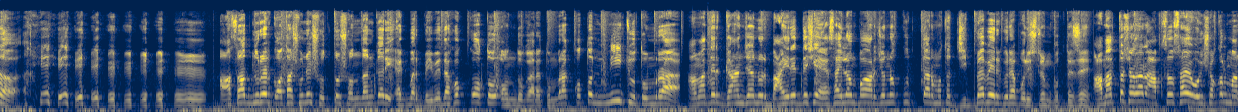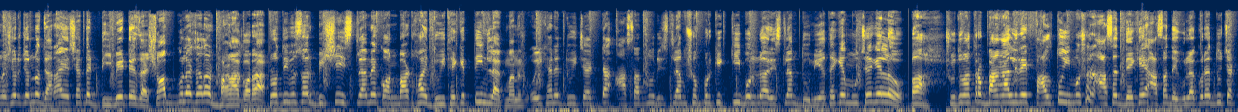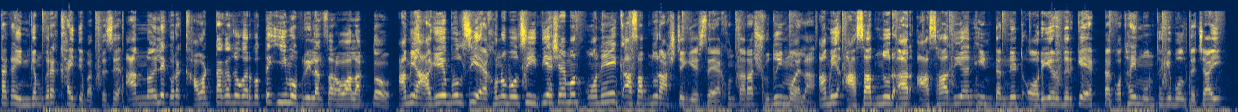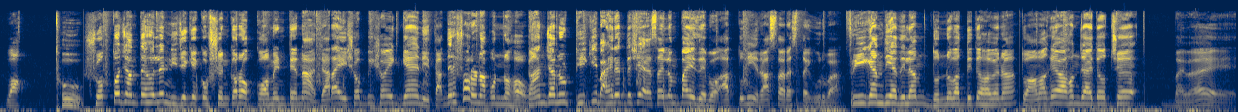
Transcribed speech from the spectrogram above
আসাদ নূরের কথা শুনে সত্য সন্ধানকারী একবার ভেবে দেখো কত অন্ধকারে তোমরা, কত নিচু তোমরা। আমাদের গাঞ্জানুর বাইরের দেশে অ্যাসাইলম পাওয়ার জন্য কুত্তার মতো জিব্বা বের করে পরিশ্রম করতেছে। আমার তো সালার আফসোস হয় ওই সকল মানুষের জন্য যারা এর সাথে ডিবেটে যায়, সবগুলা চালার ভাঙা করা। প্রতি বছর বিশ্বে ইসলামে কনভার্ট হয় দুই থেকে তিন লাখ মানুষ। ওইখানে দুই চারটা আসাদনুর ইসলাম সম্পর্কে কি বলল আর ইসলাম দুনিয়া থেকে মুছে গেল? বাহ! শুধুমাত্র বাঙালির এই ফালতু ইমোশন আছে দেখে আসাদ এগুলা করে দু চার টাকা ইনকাম করে খাইতে পারতেছে। আর নইলে করে খাওয়ার টাকা জোগাড় করতে ইমো ফ্রিল্যান্সার হওয়া আমি আগে বলছি, এখনও বলছি, ইতিহাসে এমন অনেক আসাদ নূর আসতে গিয়েছে, এখন তারা শুধুই ময়লা। আমি আসাদ নূর আর আসাদিয়ান ইন্টারনেট অরিয়ারদেরকে একটা কথাই মন থেকে বলতে চাই ওয়াক থু সত্য জানতে হলে নিজেকে কোশ্চেন করো, কমেন্টে না। যারা এইসব বিষয়ে জ্ঞানী, তাদের শরণাপন্ন হও। গান জানু ঠিকই বাইরের দেশে অ্যাসাইলাম পাই যাব আর তুমি রাস্তা রাস্তায় ঘুরবা। ফ্রি জ্ঞান দিয়ে দিলাম, ধন্যবাদ দিতে হবে না। তো আমাকে এখন যাইতে হচ্ছে। Bye bye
